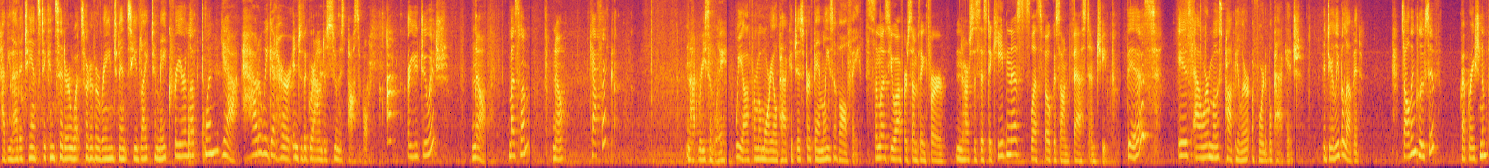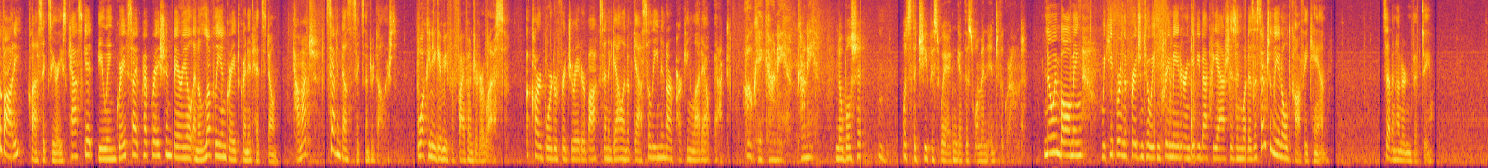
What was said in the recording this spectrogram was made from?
Have you had a chance to consider what sort of arrangements you'd like to make for your loved one? Yeah, how do we get her into the ground as soon as possible? Ah, are you Jewish? No. Muslim? No? Catholic? Not recently. We offer memorial packages for families of all faiths. Unless you offer something for narcissistic hedonists, let's focus on fast and cheap. This is our most popular affordable package, the Dearly Beloved. It's all inclusive preparation of the body, classic series casket, viewing, gravesite preparation, burial, and a lovely engraved granite headstone. How much? $7,600. What can you give me for 500 or less? A cardboard refrigerator box and a gallon of gasoline in our parking lot out back. Okay, Connie. Connie, no bullshit? Hmm. What's the cheapest way I can get this woman into the ground? No embalming. We keep her in the fridge until we can cremate her and give you back the ashes in what is essentially an old coffee can. 750.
